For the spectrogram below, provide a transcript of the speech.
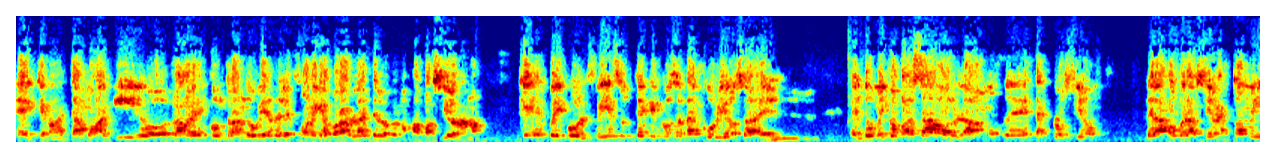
eh, que nos estamos aquí otra vez encontrando vía telefónica para hablar de lo que nos apasiona, ¿no? Que es el béisbol. Fíjese usted qué cosa tan curiosa. El, el domingo pasado hablábamos de esta explosión de las operaciones Tommy.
